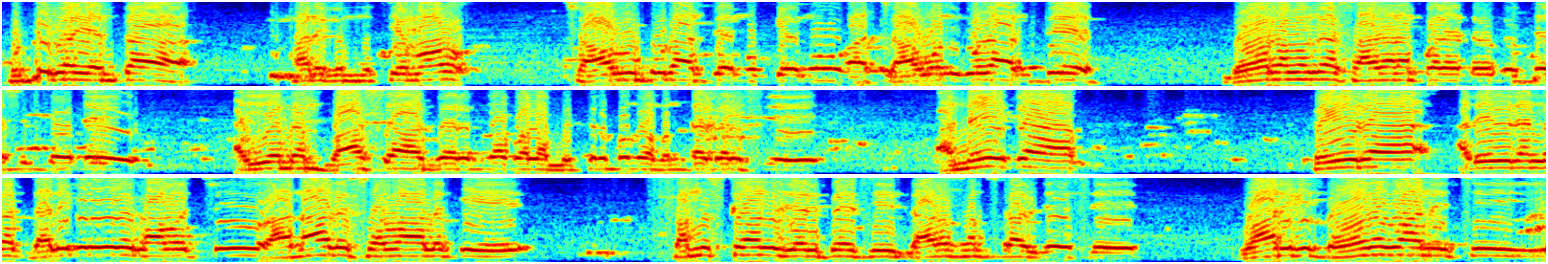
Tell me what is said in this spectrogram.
పుట్టుక ఎంత మనకి ముఖ్యమో చావు కూడా అంతే ముఖ్యము. ఆ చావును కూడా అంతే గౌరవంగా సాగనంపనేటువంటి ఉద్దేశంతో ఐఎంఎం భాష ఆధ్వర్యంలో వాళ్ళ మిత్రబృందం అంతా కలిసి అనేక పేద అదేవిధంగా దళితులు కూడా కావచ్చు అనాథ శవాలకి సంస్కరణలు జరిపేసి దాన సంస్కారాలు చేసి వారికి గౌరవాన్ని ఇచ్చి ఈ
